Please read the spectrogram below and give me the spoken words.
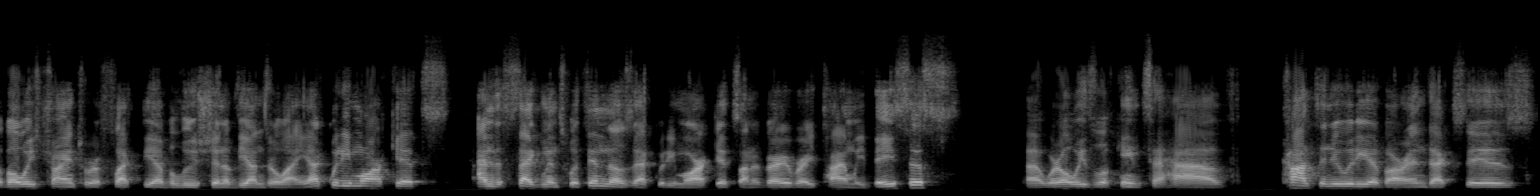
of always trying to reflect the evolution of the underlying equity markets and the segments within those equity markets on a very, very timely basis. Uh, we're always looking to have continuity of our indexes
